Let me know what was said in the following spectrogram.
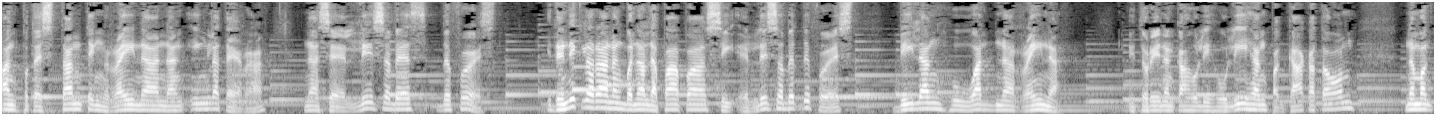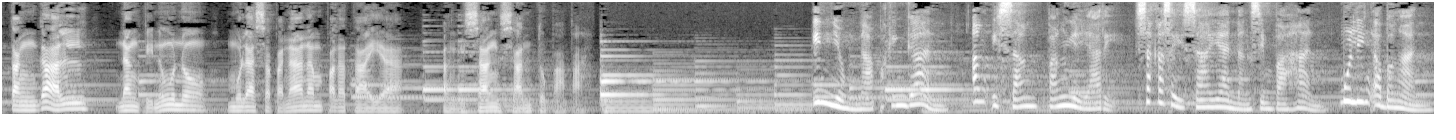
ang protestanteng reyna ng Inglaterra na si Elizabeth I. Idiniklara ng banal na papa si Elizabeth I bilang huwad na reyna. Ito rin ang kahuli-hulihang pagkakataon na magtanggal ng pinuno mula sa pananampalataya ang isang santo papa. Inyong napakinggan ang isang pangyayari sa kasaysayan ng simbahan. Muling abangan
